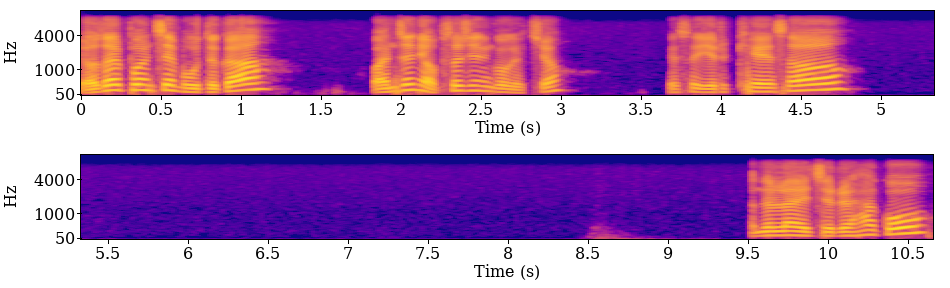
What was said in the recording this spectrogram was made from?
여덟 번째 모드가 완전히 없어지는 거겠죠. 그래서 이렇게 해서 analyze를 하고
